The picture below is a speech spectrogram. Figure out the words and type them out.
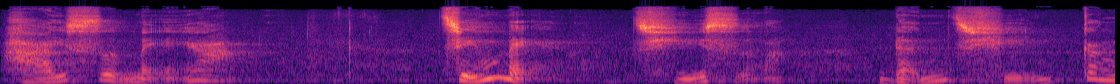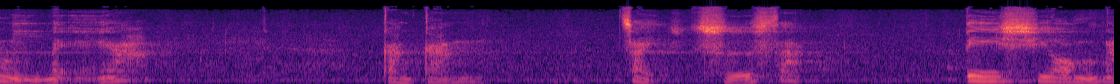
还是美呀、啊，景美。其实呢，人情更美呀、啊。刚刚在池上，弟兄啊，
